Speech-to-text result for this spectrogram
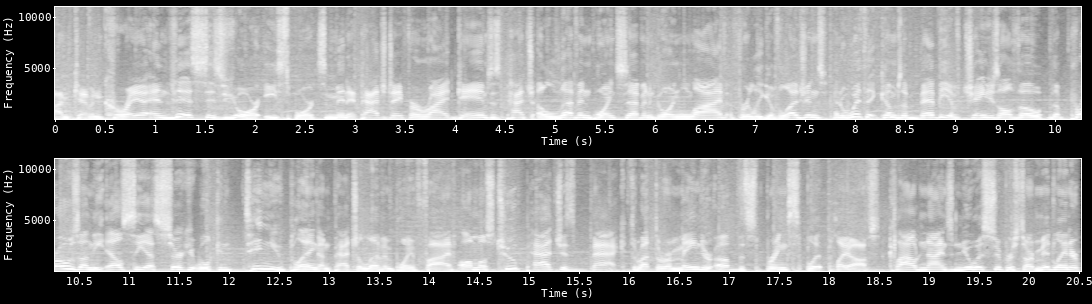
I'm Kevin Correa, and this is your Esports Minute. Patch day for Riot Games is patch 11.7 going live for League of Legends, and with it comes a bevy of changes, although the pros on the LCS circuit will continue playing on patch 11.5, almost two patches back throughout the remainder of the spring split playoffs. Cloud9's newest superstar mid laner,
